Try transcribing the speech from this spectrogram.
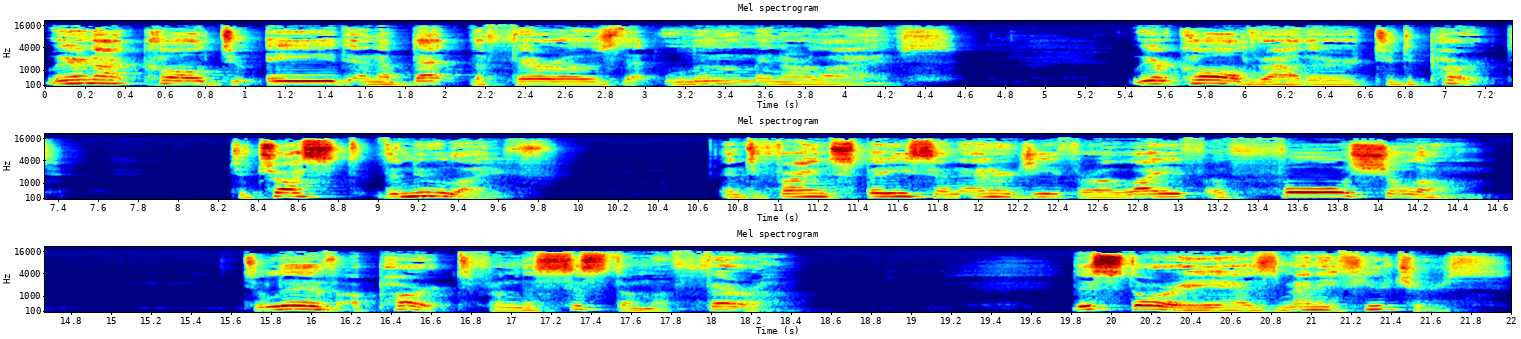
We are not called to aid and abet the pharaohs that loom in our lives. We are called rather to depart, to trust the new life, and to find space and energy for a life of full shalom, to live apart from the system of Pharaoh. This story has many futures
